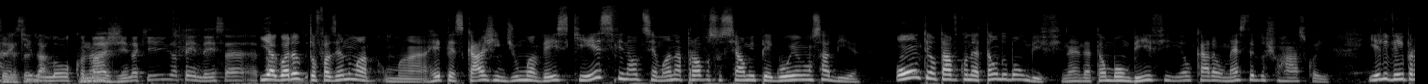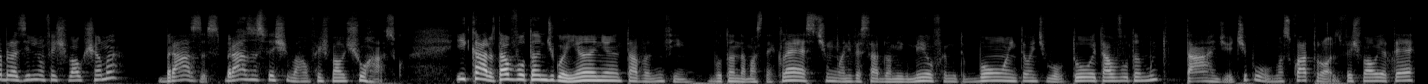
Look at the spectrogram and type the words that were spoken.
seja, que louco, né? Imagina que a tendência é. E agora eu tô fazendo uma, uma repescagem de uma vez que esse final de semana a prova social me pegou e eu não sabia. Ontem eu tava com o Netão do Bom Bife, né? Netão Bom Bife é o cara, o mestre do churrasco aí. E ele veio pra Brasília num festival que chama Brasas, Brasas Festival, um festival de churrasco. E, cara, eu tava voltando de Goiânia, tava, enfim, voltando da Masterclass, tinha um aniversário do amigo meu, foi muito bom, então a gente voltou e tava voltando muito tarde, tipo umas 4 horas. O festival ia até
